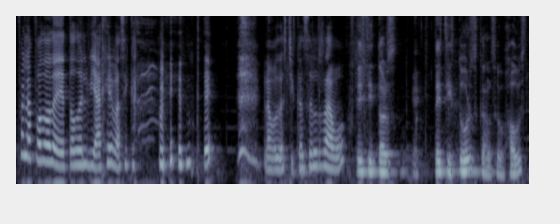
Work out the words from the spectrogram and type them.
fue el apodo de todo el viaje, básicamente. Éramos las chicas del rabo, Tasty Tours, eh, Tasty Tours con su host,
